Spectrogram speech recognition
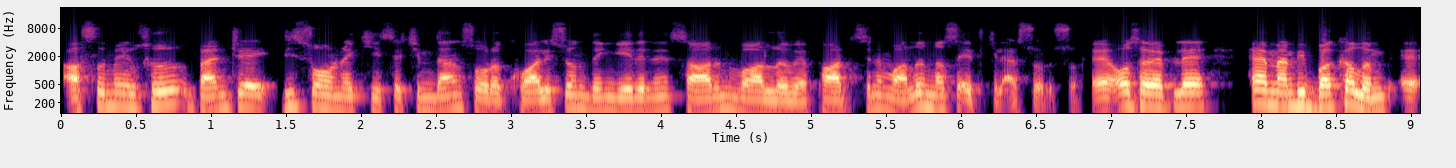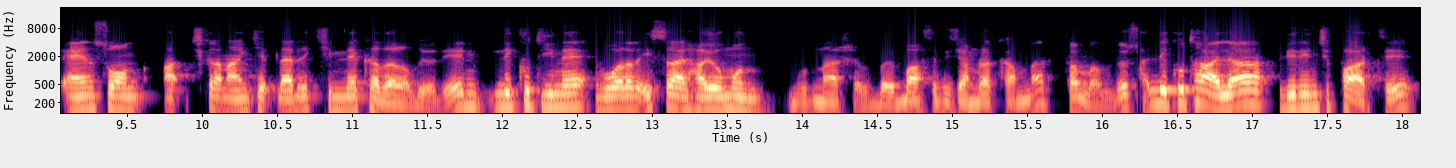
Asıl mevzu bence bir sonraki seçimden sonra koalisyon dengelerini Sağır'ın varlığı ve partisinin varlığı nasıl etkiler sorusu. E, o sebeple hemen bir bakalım e, en son çıkan anketlerde kim ne kadar alıyor diye. Likud yine bu arada İsrail Hayom'un bunlar bahsedeceğim rakamlar. Tamamdır. Likud hala birinci parti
